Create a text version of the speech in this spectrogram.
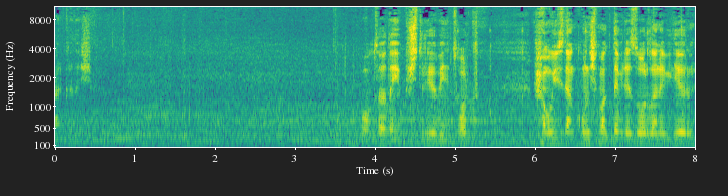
Arkadaşım. Koltuğa da yapıştırıyor beni tork. o yüzden konuşmakta bile zorlanabiliyorum.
